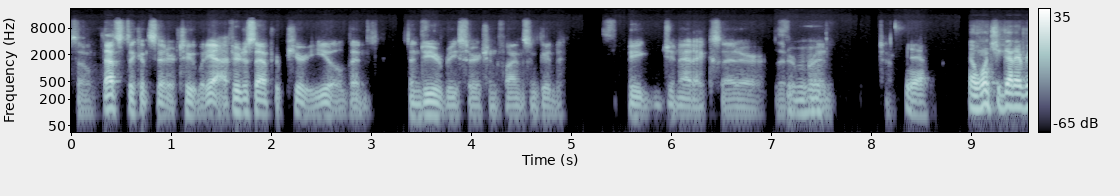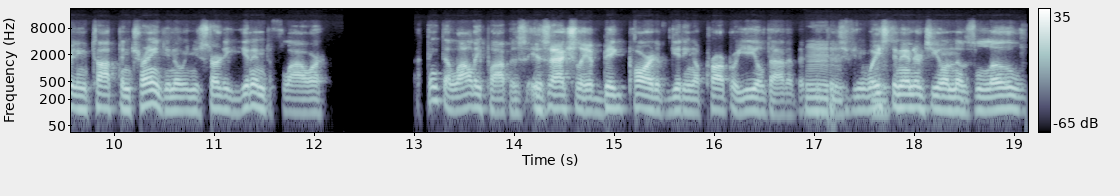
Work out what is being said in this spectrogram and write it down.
so that's to consider too. But yeah, if you're just after pure yield, then then do your research and find some good big genetics that are that are Mhm. bred. Now, once you got everything topped and trained, you know, when you started to get into flower, I think the lollipop is, is actually a big part of getting a proper yield out of it. Because Mm, if you're mm. wasting energy on those low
